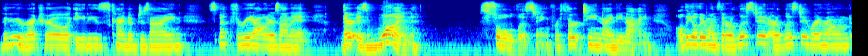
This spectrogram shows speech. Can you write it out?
Very retro 80s kind of design. Spent $3 on it. There is one sold listing for $13.99. All the other ones that are listed are listed right around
